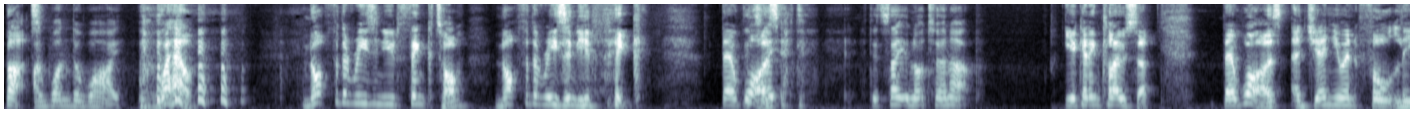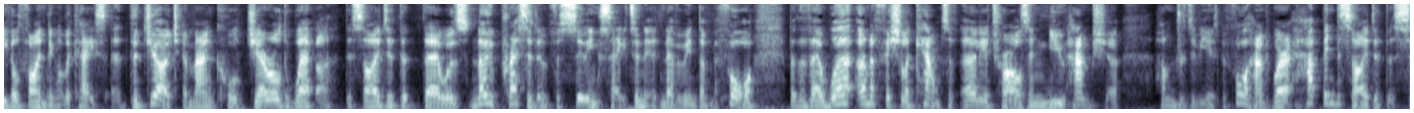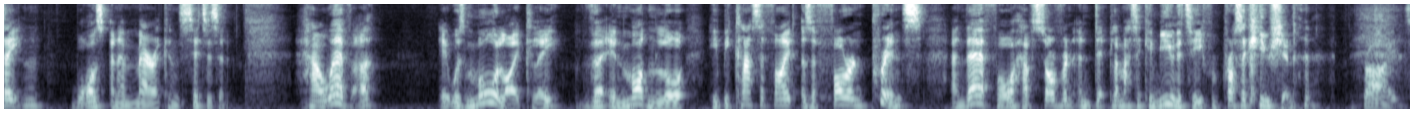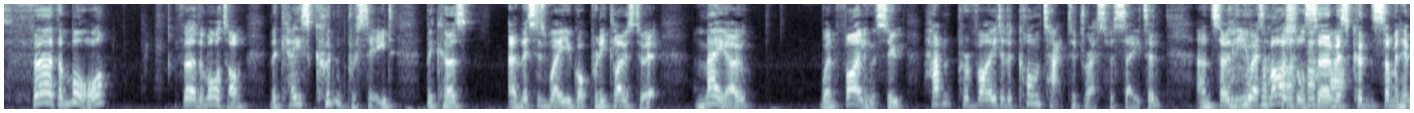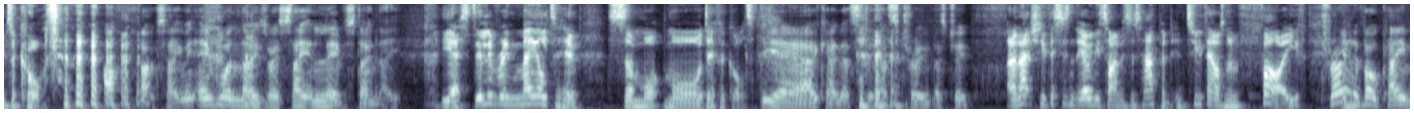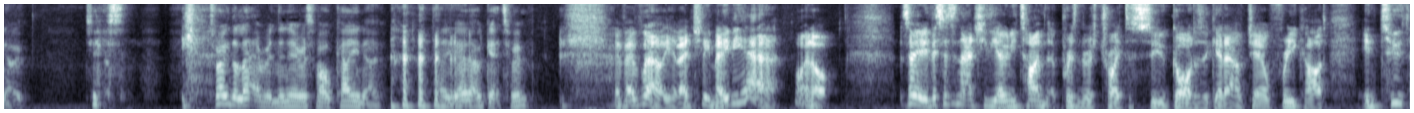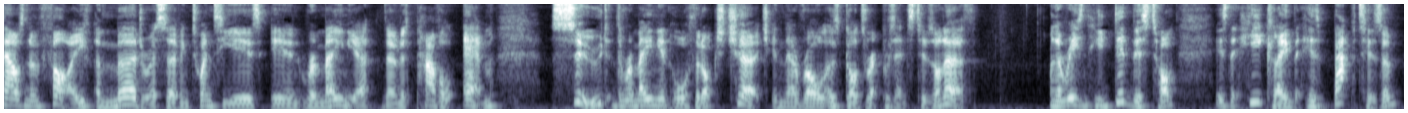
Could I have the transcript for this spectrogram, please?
But, I wonder why. well, not for the reason you'd think, Tom. Not for the reason you'd think. There Did, was. Satan, did Satan not turn up? You're getting closer. There was a genuine full legal finding on the case. The judge, a man called Gerald Weber, decided that there was no precedent for suing Satan, it had never been done before, but that there were unofficial accounts of earlier trials in New Hampshire, hundreds of years beforehand, where it had been decided that Satan was an American citizen. However, it was more likely that in modern law he'd be classified as a foreign prince and therefore have sovereign and diplomatic immunity from prosecution. Right. furthermore, furthermore, Tom, the case couldn't proceed because, and this is where you got pretty close to it, Mayo, when filing the suit, hadn't provided a contact address for Satan, and so the US Marshal Service couldn't summon him to court. Oh, for fuck's sake. I mean, everyone knows where Satan lives, don't they? yes, delivering mail to him somewhat more difficult. Yeah, okay, that's that's true. That's true. And actually, this isn't the only time this has happened. In 2005, Throw in a volcano. Just throw the letter in the nearest volcano. There you go, that'll get to him. If- well, eventually, maybe, yeah. Why not? So, anyway, this isn't actually the only time that a prisoner has tried to sue God as a get out of jail free card. In 2005, a murderer serving 20 years in Romania, known as Pavel M., sued the Romanian Orthodox Church in their role as God's representatives on earth. And the reason he did this, Tom, is that he claimed that his baptism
